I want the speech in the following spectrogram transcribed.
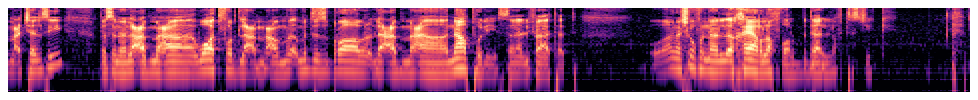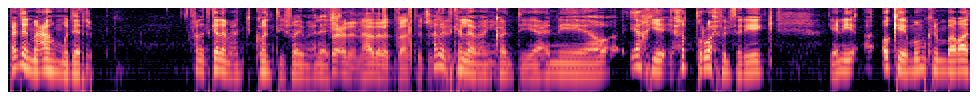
مع تشيلسي بس إنه لعب مع واتفورد لعب مع ميدلزبره لعب مع نابولي السنة اللي فاتت. وأنا أشوف إن الخيار الأفضل بدال لوفتس تشيك بعدين معاهم مدرب. خلينا نتكلم عن كونتي شوي معليش. فعلا هذا ال advantage خلينا نتكلم عن كونتي. يعني يا أخي يحط روح في الفريق. يعني okay ممكن مباراة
